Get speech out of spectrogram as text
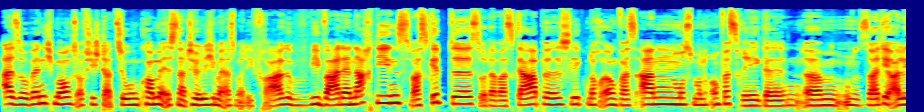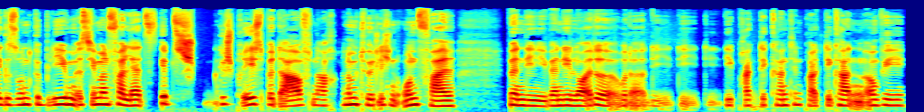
Also wenn ich morgens auf die Station komme, ist natürlich immer erstmal die Frage, wie war der Nachtdienst, was gibt es oder was gab es, liegt noch irgendwas an, muss man noch irgendwas regeln, ähm, seid ihr alle gesund geblieben, ist jemand verletzt, gibt es Gesprächsbedarf nach einem tödlichen Unfall, wenn die, wenn die Leute oder die, die, die, die Praktikantinnen, Praktikanten irgendwie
